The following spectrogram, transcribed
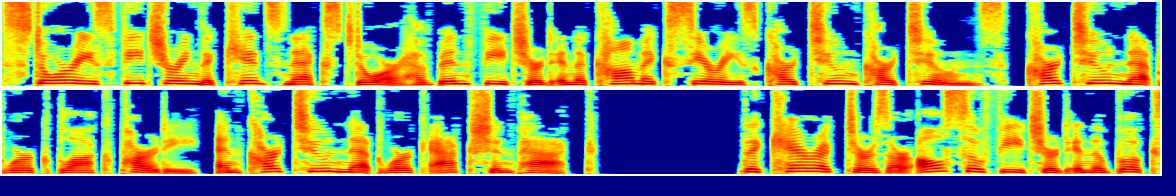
Stories featuring the kids next door have been featured in the comic series Cartoon Cartoons, Cartoon Network Block Party, and Cartoon Network Action Pack. The characters are also featured in the books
